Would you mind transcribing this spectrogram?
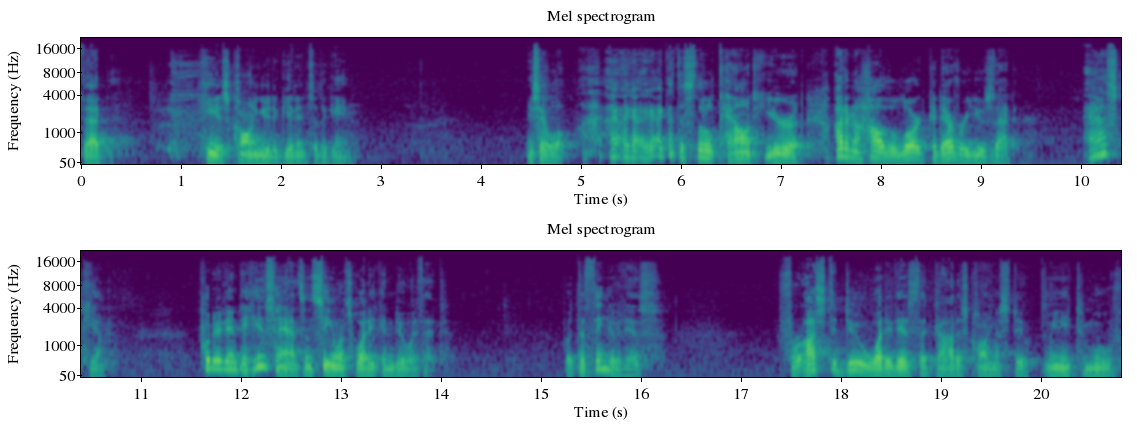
that He is calling you to get into the game? You say, Well, I, I, I got this little talent here. I don't know how the Lord could ever use that. Ask Him. Put it into His hands and see what's what He can do with it. But the thing of it is, for us to do what it is that God is calling us to do, we need to move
